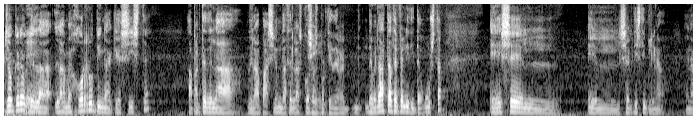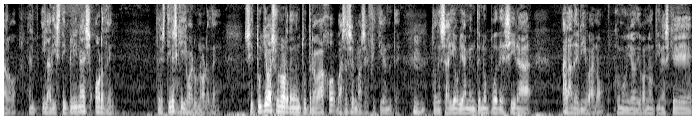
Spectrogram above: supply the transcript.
Yo creo de- que la, la mejor rutina que existe, aparte de la, de la pasión de hacer las cosas, Sí. porque de, de verdad te hace feliz y te gusta, es el, el ser disciplinado en algo. Y la disciplina es orden. Entonces tienes que llevar un orden. Si tú llevas un orden en tu trabajo, vas a ser más eficiente. Entonces ahí obviamente no puedes ir a, a la deriva, ¿no? Como yo digo, no tienes que,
